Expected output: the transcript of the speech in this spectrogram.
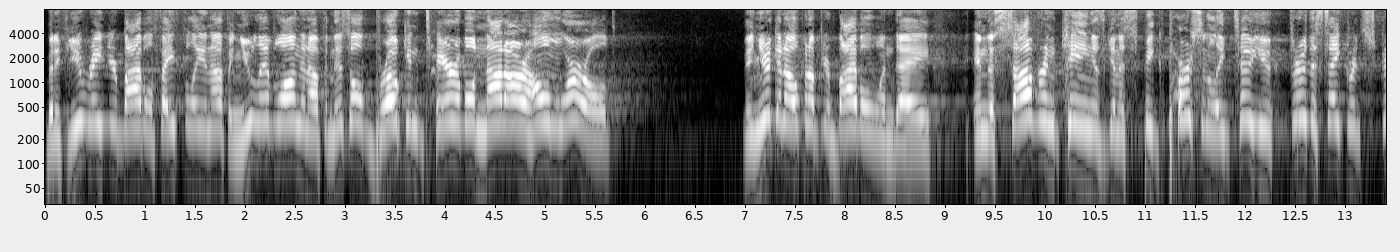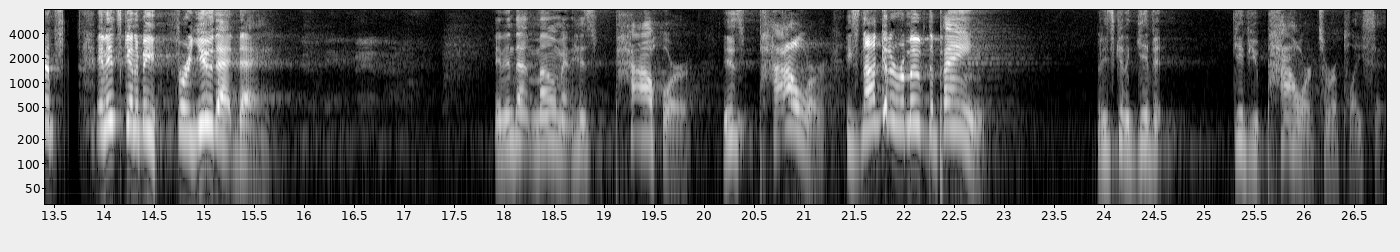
But if you read your Bible faithfully enough and you live long enough in this old broken, terrible, not our home world, then you're going to open up your Bible one day and the sovereign king is going to speak personally to you through the sacred scriptures, and it's going to be for you that day. And in that moment, his power his power. He's not going to remove the pain, but he's going to give it give you power to replace it.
